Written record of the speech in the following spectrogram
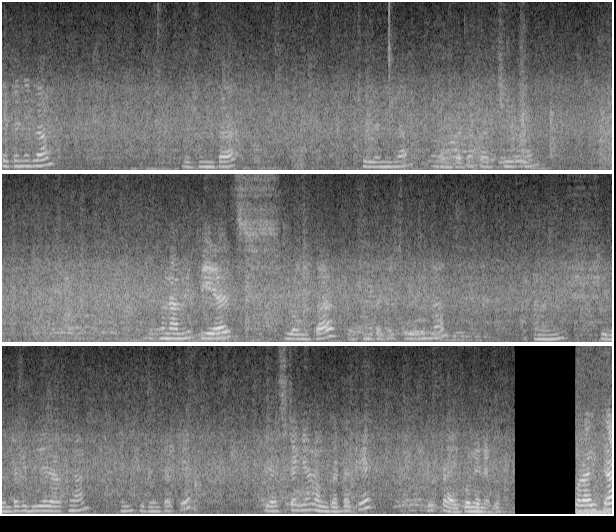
কেটে নিলাম। রসুনটা ছুলে নিলাম, লঙ্কাটা কাটছি এখন। এখন আমি পেঁয়াজ, লঙ্কা, রসুনটাকে ছুলে নিলাম। আমি সুজনটাকে দিয়ে রাখলাম। এখন সুজনটাকে পেঁয়াজটাকে, লঙ্কাটাকে একটু ফ্রাই করে নেব। কড়াইটা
